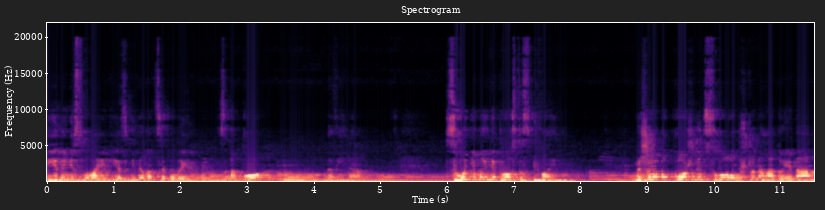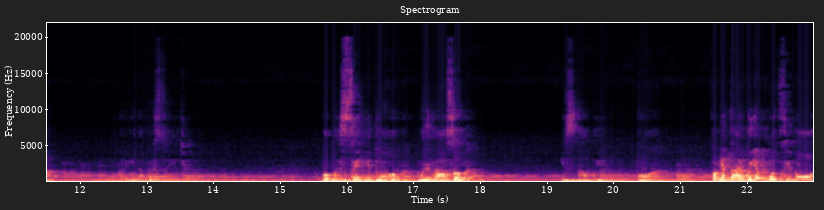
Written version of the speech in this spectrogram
І єдині слова, які я змінила, це були з АТО на війна. Сьогодні ми не просто співаємо. Ми живемо кожним словом, що нагадує нам, Україна вистоїть. Бо ми сильні духом, ми разом і з нами Бог. Пам'ятаємо, яку ціну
